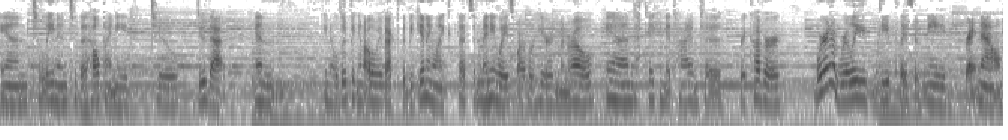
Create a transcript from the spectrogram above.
and to lean into the help I need to do that. And you know, looping it all the way back to the beginning, like that's in many ways why we're here in Monroe and taking a time to recover. We're in a really deep place of need right now,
